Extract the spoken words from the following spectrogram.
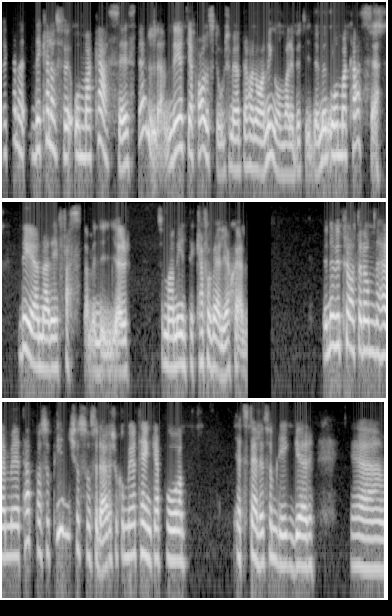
Det kallas, det kallas för omakase-ställen. Det är ett japanskt ord som jag inte har en aning om vad det betyder. Men omakase, det är när det är fasta menyer som man inte kan få välja själv. När vi pratade om det här med tapas och pinchos och sådär så kommer jag att tänka på ett ställe som ligger eh,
